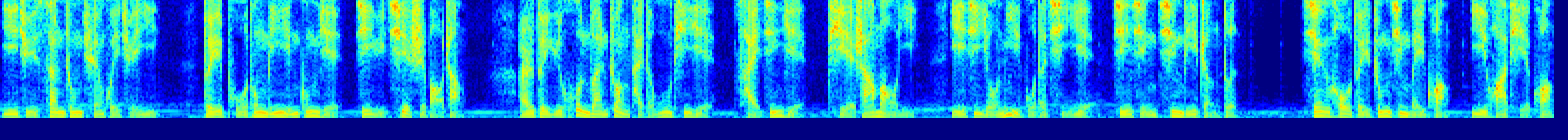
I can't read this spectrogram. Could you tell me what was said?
依据三中全会决议，对普通民营工业给予切实保障；而对于混乱状态的乌梯业、采金业、铁砂贸易以及有逆股的企业进行清理整顿，先后对中兴煤矿、益华铁矿、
